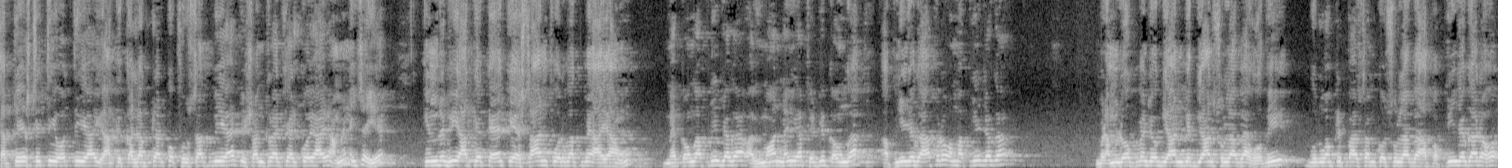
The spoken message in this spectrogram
तब तो ये स्थिति होती है, यहाँ के कलेक्टर को फुर्सत भी है कि शंकराचार्य कोई आए, हमें नहीं चाहिए। इंद्र भी आके कहें कि एहसान पूर्वक मैं आया हूँ। मैं कहूँगा अपनी जगह, अभिमान नहीं है, फिर भी कहूँगा, अपनी जगह आप रहो, हम अपनी जगह। ब्रह्मलोक में जो ज्ञान विज्ञान सुलभ है, वो भी गुरुओं के पास हमको सुलभ है, आप अपनी जगह रहो।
